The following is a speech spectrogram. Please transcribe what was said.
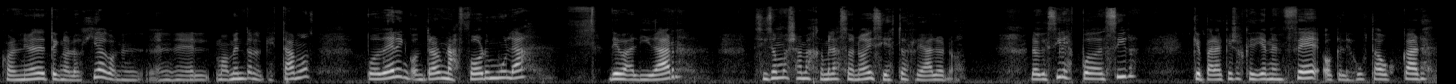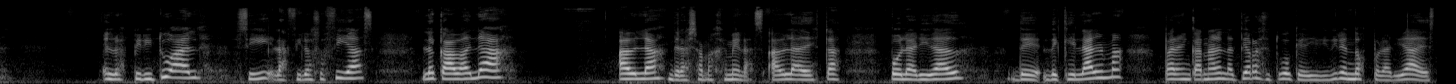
con el nivel de tecnología, con el, en el momento en el que estamos, poder encontrar una fórmula de validar si somos llamas gemelas o no y si esto es real o no. Lo que sí les puedo decir que para aquellos que tienen fe o que les gusta buscar en lo espiritual, ¿sí? las filosofías, la Kabbalah habla de las llamas gemelas, habla de esta polaridad de, que el alma para encarnar en la tierra se tuvo que dividir en dos polaridades,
